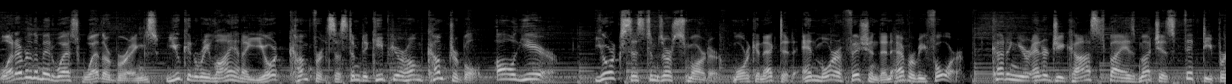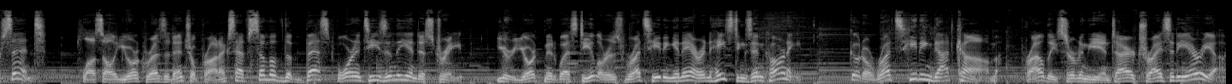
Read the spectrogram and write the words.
Whatever the Midwest weather brings, you can rely on a York comfort system to keep your home comfortable all year. York systems are smarter, more connected, and more efficient than ever before, cutting your energy costs by as much as 50%. Plus, all York residential products have some of the best warranties in the industry. Your York Midwest dealer is Ruts Heating and Air in Hastings and Kearney. Go to rutsheating.com, proudly serving the entire Tri City area.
